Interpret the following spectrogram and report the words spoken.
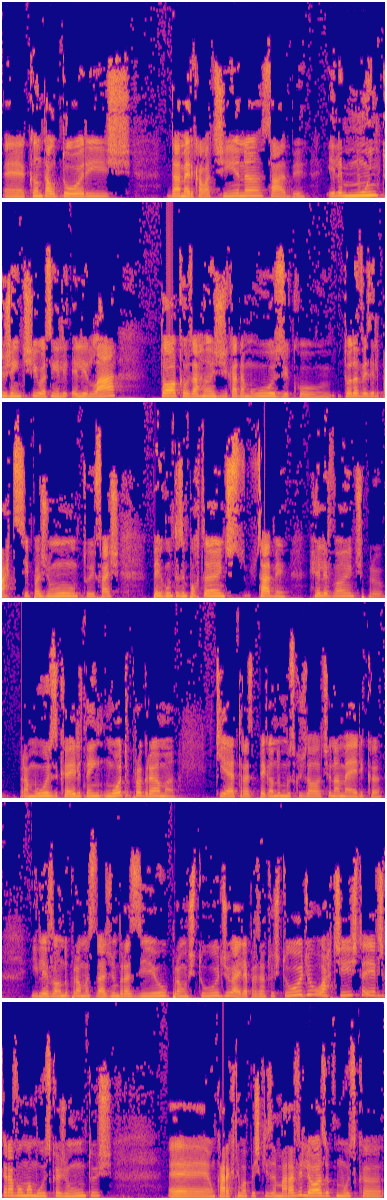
é, cantautores da América Latina, sabe? Ele é muito gentil, assim, ele, ele lá toca os arranjos de cada músico, toda vez ele participa junto e faz perguntas importantes, sabe? Relevantes para a música. Ele tem um outro programa que é pegando músicos da Latinoamérica e levando para uma cidade no Brasil, para um estúdio. Aí ele apresenta o estúdio, o artista, e eles gravam uma música juntos. É um cara que tem uma pesquisa maravilhosa com música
